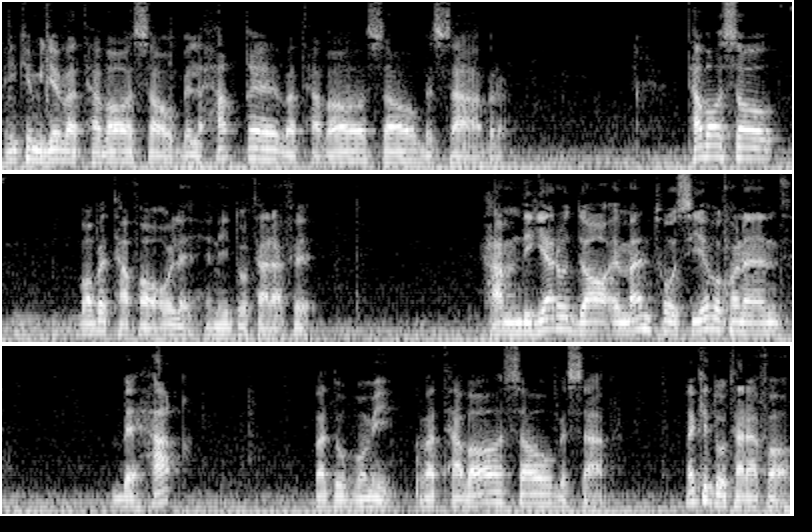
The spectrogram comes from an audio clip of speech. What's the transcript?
این که میگه و تواسا بالحق و تواسا به صبر تواسا باب تفاعله یعنی دو طرفه. همدیگر رو دائما توصیه بکنند به حق و دومی و تواسا به صبر نه که دو طرفا.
